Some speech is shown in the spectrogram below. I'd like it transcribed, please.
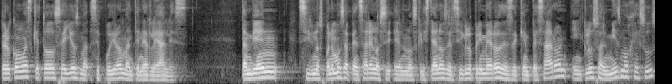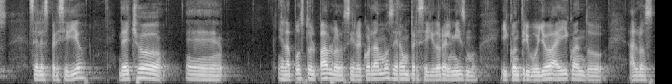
pero cómo es que todos ellos se pudieron mantener leales. También si nos ponemos a pensar en los, cristianos del siglo I, desde que empezaron, e incluso al mismo Jesús, se les persiguió. De hecho, eh, el apóstol Pablo, si recordamos, era un perseguidor él mismo y contribuyó ahí cuando a los,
